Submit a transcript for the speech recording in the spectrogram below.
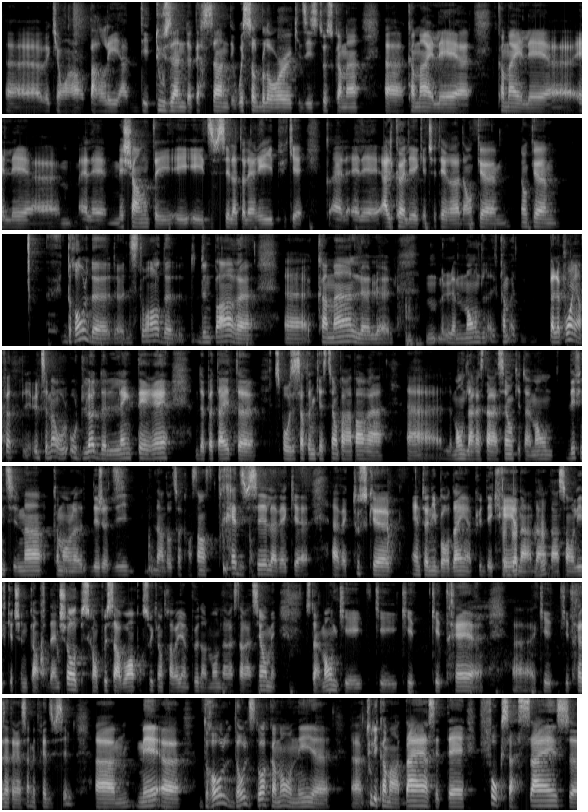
euh, qui ont, parlé à des douzaines de personnes, des whistleblowers qui disent tous comment euh, comment elle est euh, comment elle est elle est elle est méchante et, et, difficile à tolérer, puis qu'elle elle est alcoolique, etc. Donc donc drôle d'histoire de, d'une part comment le, le, le monde comme, ben, le point, en fait, ultimement, au-delà de l'intérêt de peut-être euh, se poser certaines questions par rapport à, le monde de la restauration, qui est un monde définitivement, comme on l'a déjà dit dans d'autres circonstances, très difficile avec, euh, avec tout ce que Anthony Bourdin a pu décrire mm-hmm. dans, mm-hmm. dans, son livre Kitchen Confidential, puisqu'on peut savoir pour ceux qui ont travaillé un peu dans le monde de la restauration, mais c'est un monde qui est, qui est, qui est qui est très euh, euh, qui, est, qui, est, très intéressant mais très difficile. Euh, mais euh, drôle drôle d'histoire comment on est tous les commentaires c'était faut que ça cesse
